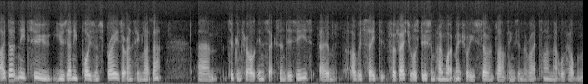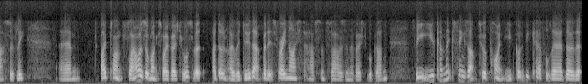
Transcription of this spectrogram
I don't need to use any poison sprays or anything like that um, to control insects and disease. Um, I would say for vegetables, do some homework. Make sure you sow and plant things in the right time. That will help massively. Um, I plant flowers amongst my vegetables, but I don't overdo that. But it's very nice to have some flowers in the vegetable garden. So you, you can mix things up to a point. You've got to be careful there, though, that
